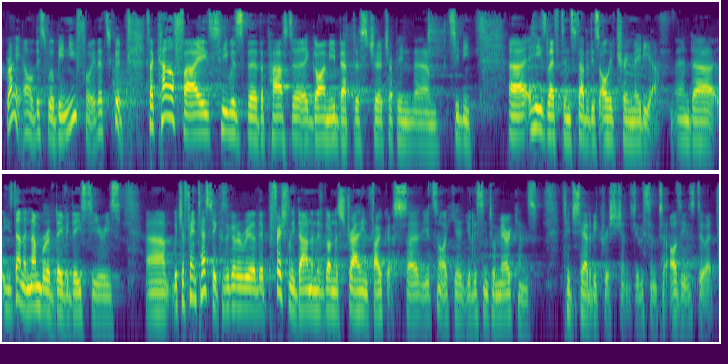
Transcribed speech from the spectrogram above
Great. Oh, this will be new for you. That's good. So Karl Faase, he was the, the pastor at Gymea Baptist Church up in um, Sydney. Uh, he's left and started this Olive Tree Media, and uh, he's done a number of DVD series, uh, which are fantastic because they've got a real, they're professionally done and they've got an Australian focus. So it's not like you're, you're listening to Americans teach us how to be Christians. You listen to Aussies do it.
